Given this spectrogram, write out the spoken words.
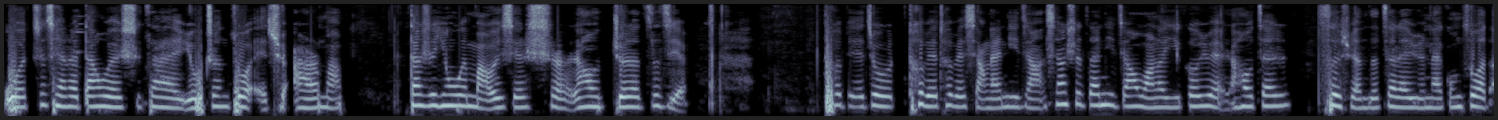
我之前的单位是在邮政做 HR 嘛。但是因为某一些事，然后觉得自己特别就特别特别想来丽江，像是在丽江玩了一个月，然后再次选择再来云南工作的。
